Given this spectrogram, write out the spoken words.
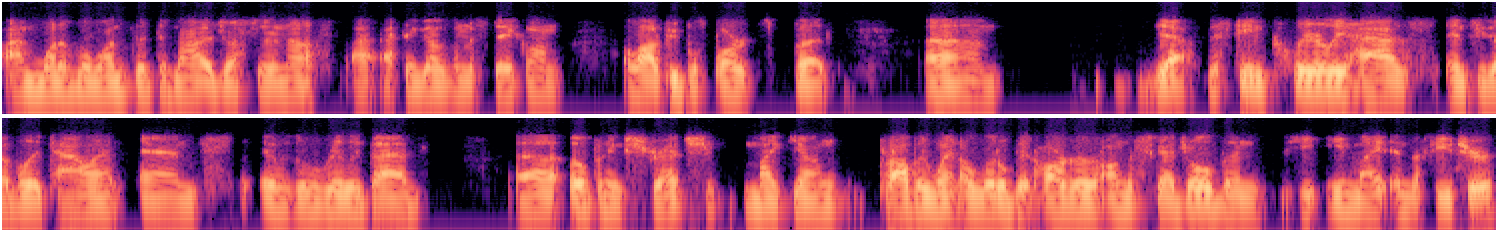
I'm one of the ones that did not adjust it enough. I, I think that was a mistake on a lot of people's parts. But um, yeah, this team clearly has NCAA talent, and it was a really bad uh, opening stretch. Mike Young probably went a little bit harder on the schedule than he, he might in the future,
